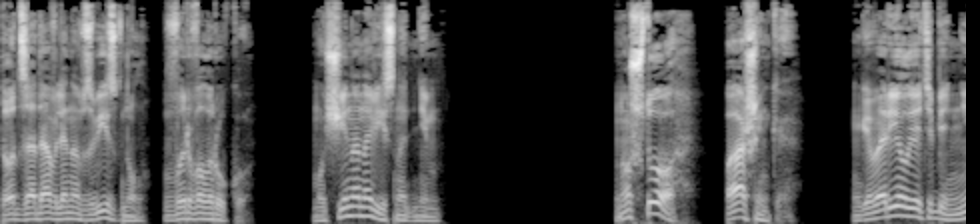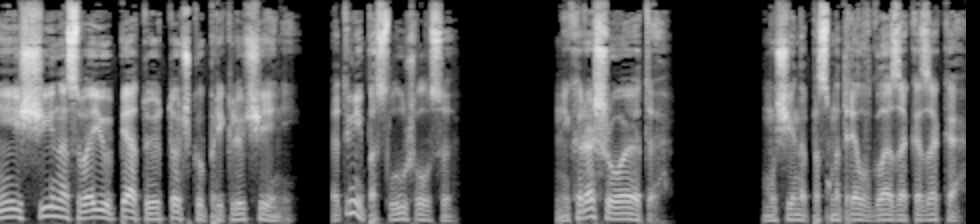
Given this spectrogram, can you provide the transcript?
Тот задавленно взвизгнул, вырвал руку. Мужчина навис над ним. «Ну что, Пашенька, говорил я тебе, не ищи на свою пятую точку приключений, а ты не послушался. Нехорошо это». Мужчина посмотрел в глаза казака.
